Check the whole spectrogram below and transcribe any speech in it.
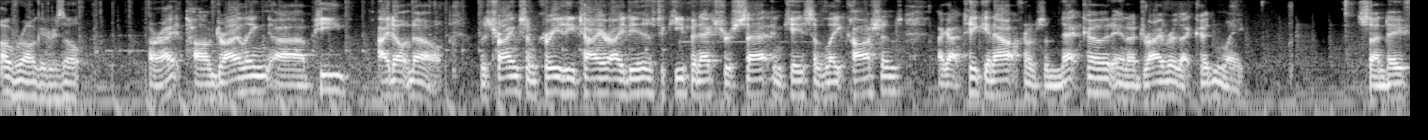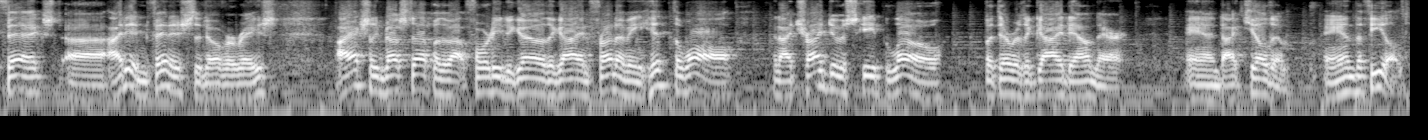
overall good result. All right, Tom Dreiling, uh, P. I don't know. Was trying some crazy tire ideas to keep an extra set in case of late cautions. I got taken out from some net code and a driver that couldn't wait. Sunday fixed. Uh, I didn't finish the Dover race. I actually messed up with about 40 to go. The guy in front of me hit the wall, and I tried to escape low, but there was a guy down there, and I killed him and the field.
